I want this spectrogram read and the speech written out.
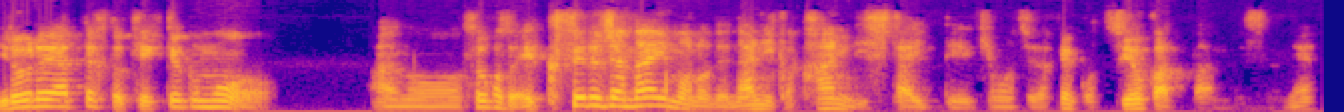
いろいろやっていくと結局もう、あの、それこそ Excel じゃないもので何か管理したいっていう気持ちが結構強かったんですよね。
